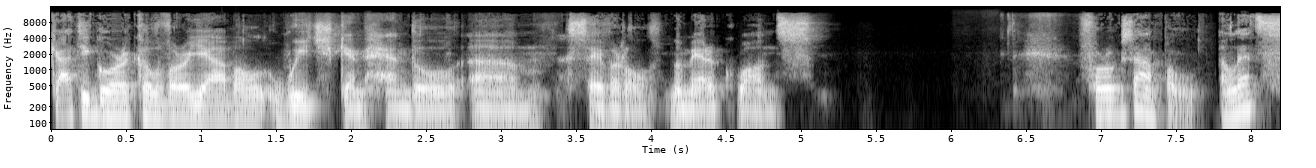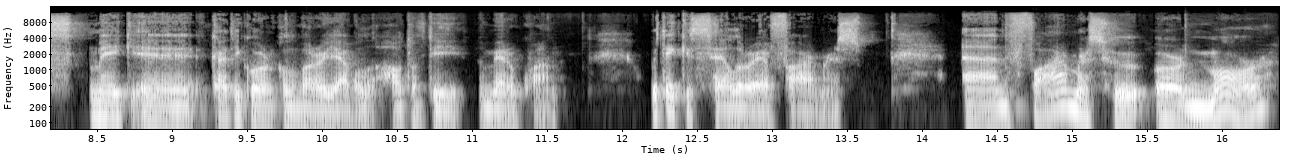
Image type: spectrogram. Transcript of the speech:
categorical variable which can handle um, several numeric ones. For example, let's make a categorical variable out of the numeric one. We take a salary of farmers. And farmers who earn more,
